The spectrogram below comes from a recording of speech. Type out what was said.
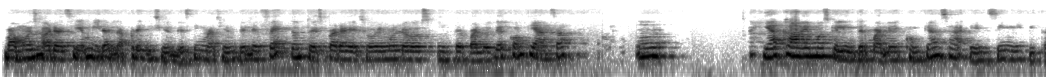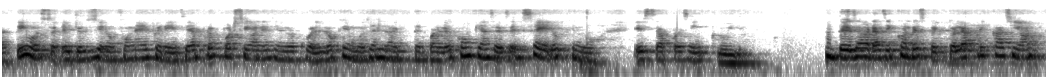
Vamos ahora sí a mirar la predicción de estimación del efecto. Entonces, para eso vemos los intervalos de confianza. Mm, y acá vemos que el intervalo de confianza es significativo. ellos hicieron una diferencia de proporciones, en lo cual lo que vemos en el intervalo de confianza es el cero, que no está pues incluido. Entonces, ahora sí, con respecto a la aplicación,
